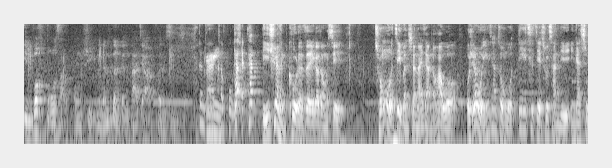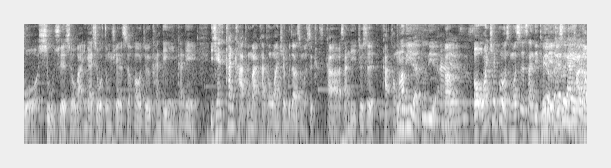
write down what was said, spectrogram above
involve 多少工序？你能不能跟大家分析一下？跟大家科普一它下。它的确很酷的这一个东西。从我自己本身来讲的话，我我觉得我印象中，我第一次接触三 D 应该是我十五岁的时候吧，应该是我中学的时候，就是看电影，看电影。以前看卡通嘛，卡通完全不知道什么是卡三 D，就是卡通咯。杜地的，杜地的，啊，我完全不懂什么是 3D 没有 2D，就是卡通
